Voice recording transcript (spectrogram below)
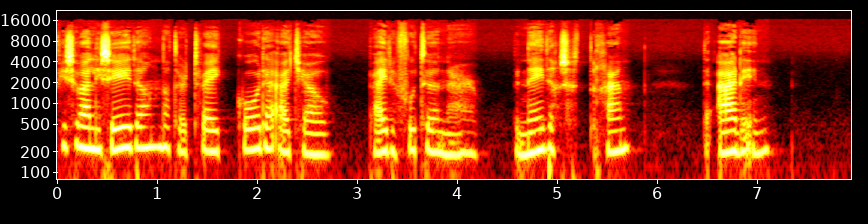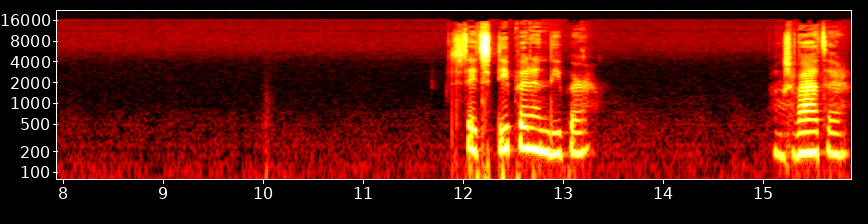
Visualiseer dan dat er twee koorden uit jouw beide voeten naar beneden gaan, de aarde in. Steeds dieper en dieper. Langs water,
